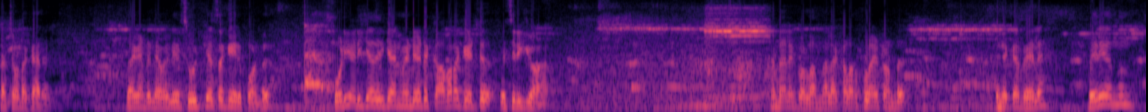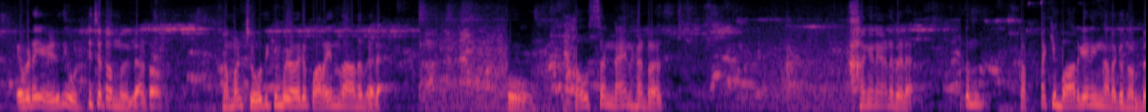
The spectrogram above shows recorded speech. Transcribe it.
കച്ചവടക്കാരൻ. അതേ കണ്ടില്ല വലിയ സൂട്ട് കേസൊക്കെ ഇരിപ്പുണ്ട്. പൊടി അടിക്കാതിരിക്കാൻ വേണ്ടിയിട്ട് കവറൊക്കെ ഇട്ട് വെച്ചിരിക്കുവാണ്. എന്തായാലും കൊള്ളാം. നല്ല കളർഫുൾ ആയിട്ടുണ്ട്. ഇതിന്റെയൊക്കെ വില വിലയൊന്നും എവിടെ എഴുതി ഒട്ടിച്ചിട്ടൊന്നും ഇല്ല കേട്ടോ. നമ്മൾ ചോദിക്കുമ്പോൾ അവർ പറയുന്നതാണ് വില. ഓ തൗസൻഡ് നയൻ ഹൺഡ്രഡ് അങ്ങനെയാണ് വില. ഇപ്പം കട്ടയ്ക്ക് ബാർഗനിങ് നടക്കുന്നുണ്ട്.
